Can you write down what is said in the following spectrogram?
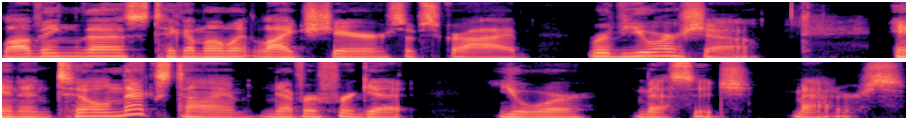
loving this, take a moment, like, share, subscribe, review our show. And until next time, never forget your message matters.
